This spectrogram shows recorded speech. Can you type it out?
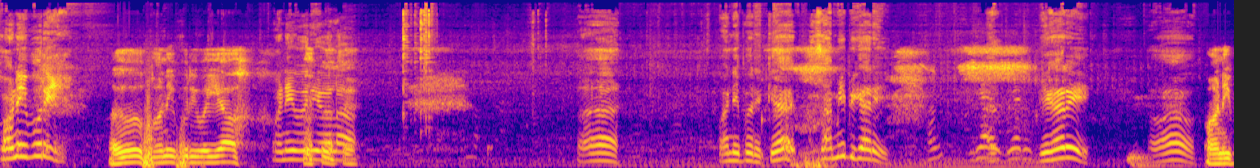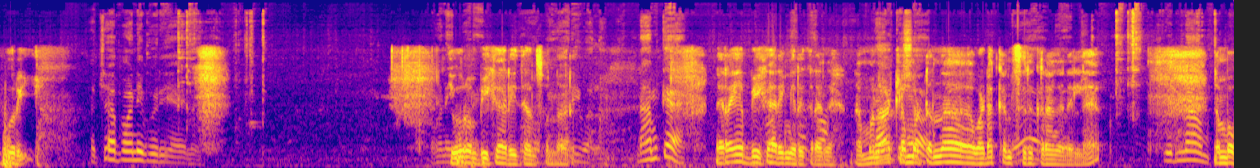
பானிபூரி. ஓ பானிபூரி வையா? பானிபூரி பானிபூரி. கே சாமி பிகாரி. பிகாரி. ஓ. பானிபூரி. அச்சா பானிபூரி இவரும் பீகாரி தான் சொன்னார். நிறைய பீகாரிங்க இருக்கிறாங்க. நம்ம நாட்டில் மட்டும்தான் வடக்கன்ஸ் இருக்கிறாங்கன்னு இல்லை. நம்ம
